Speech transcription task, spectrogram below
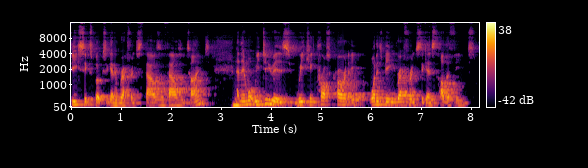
these six books are getting referenced thousand, thousand times. And then what we do is we can cross correlate what is being referenced against other themes.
